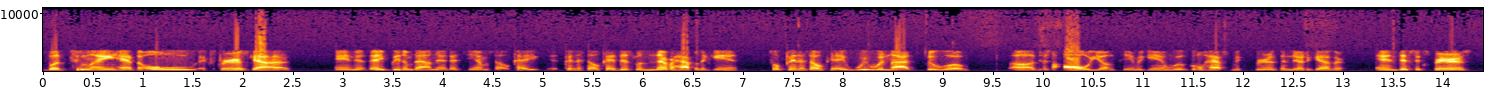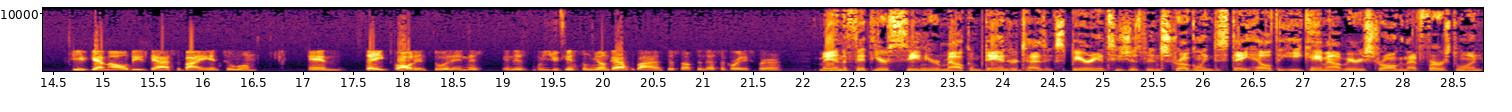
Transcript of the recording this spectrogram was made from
but Tulane had the old experienced guys, and they beat them down there at the gym. So, okay, Penny said, "Okay, this will never happen again." So Penny said, "Okay, we would not do a uh, just an all young team again. We're gonna have some experience in there together, and this experience, he's gotten all these guys to buy into him, and they bought into it. And this, and this, when you get some young guys to buy into something, that's a great experience. Man, the fifth year senior Malcolm Dandridge has experience. He's just been struggling to stay healthy. He came out very strong in that first one.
